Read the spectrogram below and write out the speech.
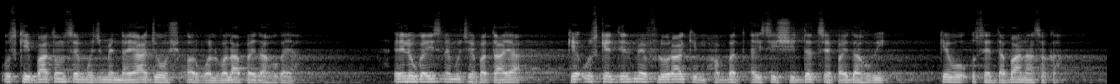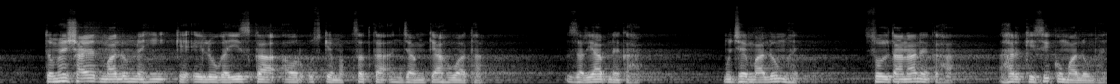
اس کی باتوں سے مجھ میں نیا جوش اور ولولہ پیدا ہو گیا۔ ایلوگئیس نے مجھے بتایا کہ اس کے دل میں فلورا کی محبت ایسی شدت سے پیدا ہوئی کہ وہ اسے دبا نہ سکا۔ تمہیں شاید معلوم نہیں کہ ایلوگئیس کا اور اس کے مقصد کا انجام کیا ہوا تھا۔ زریاب نے کہا، مجھے معلوم ہے۔ سلطانہ نے کہا، ہر کسی کو معلوم ہے۔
